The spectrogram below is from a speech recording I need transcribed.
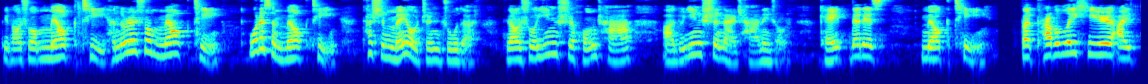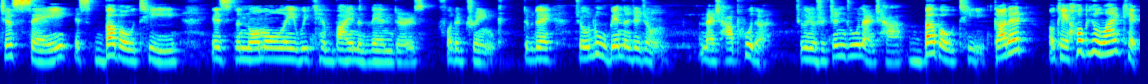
比方说 milk tea，很多人说 milk tea，what is a milk tea？它是没有珍珠的。比方说英式红茶啊，就英式奶茶那种。Okay，that is milk tea。But probably here I just say it's bubble tea. It's the normally we can buy in the vendors for the drink，对不对？就路边的这种奶茶铺的， 这个就是珍珠奶茶 bubble tea。Got it？OK，hope you like it。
